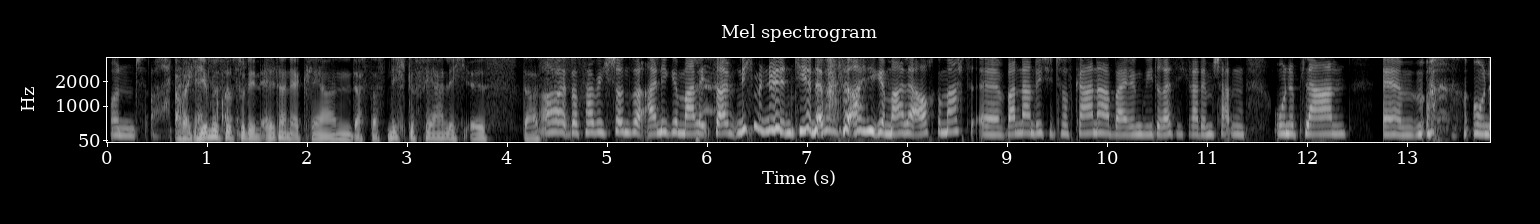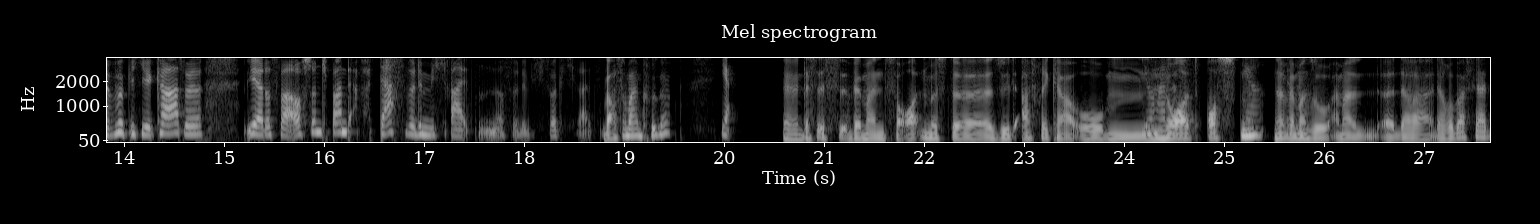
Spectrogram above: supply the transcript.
Und oh, Aber hier toll. müsstest du den Eltern erklären, dass das nicht gefährlich ist, dass. Oh, das habe ich schon so einige Male, zwar nicht mit wilden Tieren, aber so einige Male auch gemacht. Äh, wandern durch die Toskana bei irgendwie 30 Grad im Schatten, ohne Plan, ähm, ohne wirkliche Karte. Ja, das war auch schon spannend, aber das würde mich reizen. Das würde mich wirklich reizen. Warst du mal im Krüger? Äh, Das ist, wenn man es verorten müsste, Südafrika oben Johannes- Nordosten, Ja, ne, wenn genau. man so einmal äh, da, darüber fährt.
